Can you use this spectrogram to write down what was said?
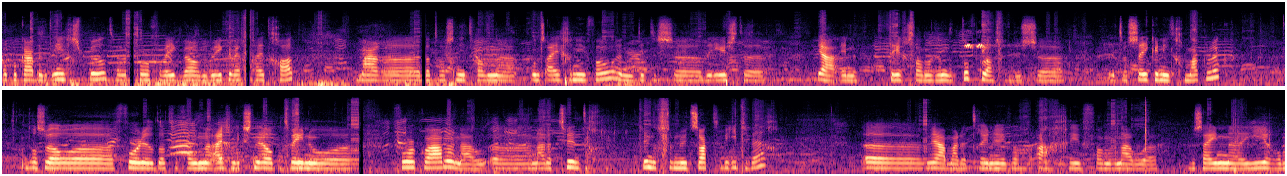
op elkaar bent ingespeeld. We hebben vorige week wel een bekerwedstrijd gehad. Maar dat was niet van ons eigen niveau. En dit is de eerste ja, in de tegenstander in de topklasse. Dus het was zeker niet gemakkelijk. Het was wel het voordeel dat we gewoon eigenlijk snel op 2-0 voorkwamen. Nou, na de 20, 20ste minuut zakten we iets weg. ja, maar de trainer heeft wel aangegeven van nou, we zijn hier om,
